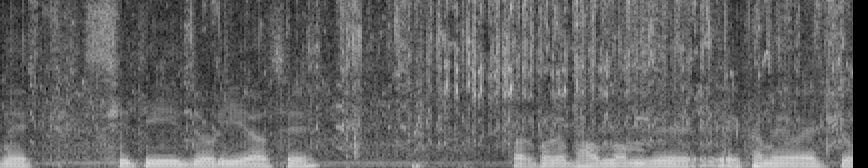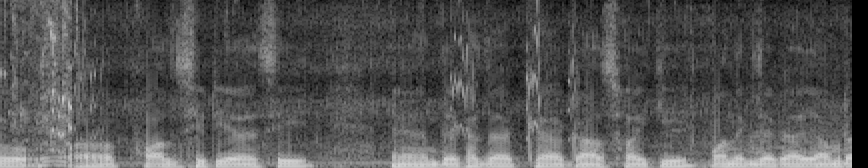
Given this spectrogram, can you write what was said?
অনেক স্মৃতি জড়িয়ে আছে। তারপরে ভাবলাম যে এখানেও একটু ফল ছিটিয়ে আছি দেখা যাক গাছ হয় কি। অনেক জায়গায় আমরা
